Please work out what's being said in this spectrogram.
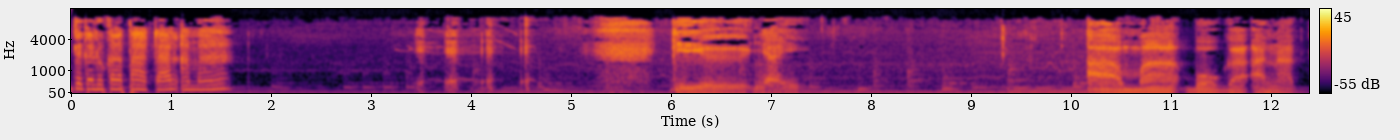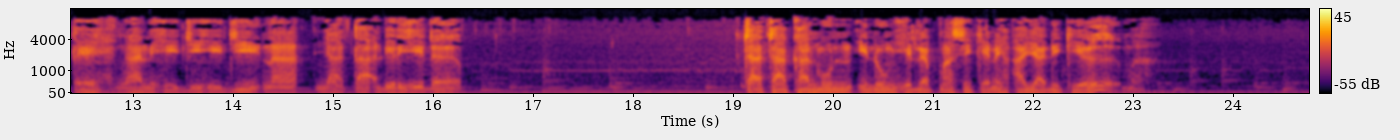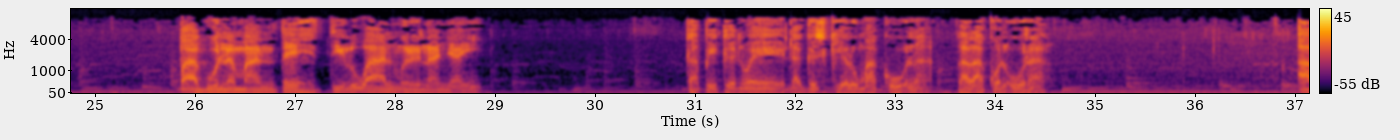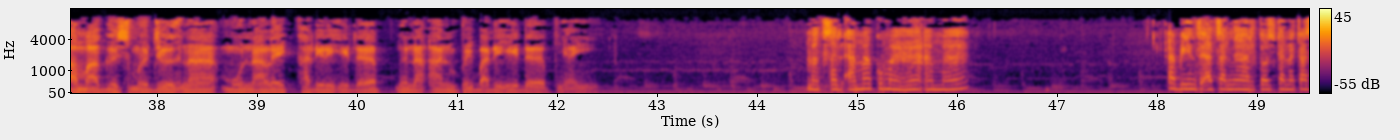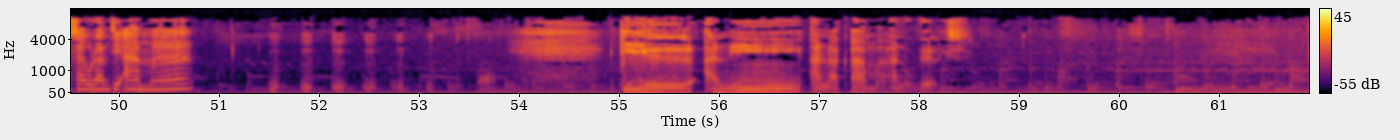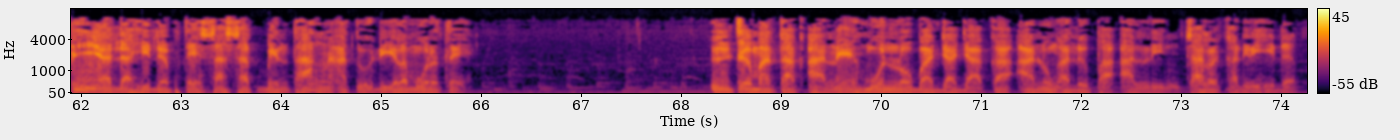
gaduh kalepatan ama. Kieu nyai. Ama boga anak teh ngan hiji-hiji na nyata diri hidup cacakan mun indung hidup masih keneh ayah di kieu mah. Paguna manteh tiluan merenanyai tapi ke kieu lumakuna lalakon urang. Amages mejehna munalek kadiri hidup ngenaan pribadi hidup nyai. Maksud ama kumaha ama? Abdi teh acan ngartos kana kasauran ti ama. Kieu ani anak ama anu gelis. nyada hidup teh sasat bentang na atuh di lemur teh. Ente matak aneh mun loba jajaka anu ngadepaan lincar ka diri hidup.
